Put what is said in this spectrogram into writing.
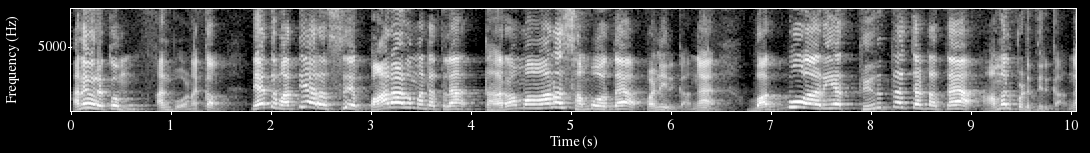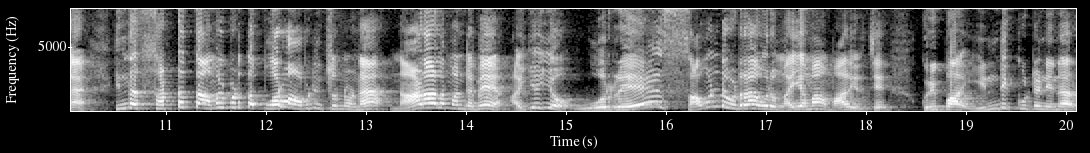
அனைவருக்கும் அன்பு வணக்கம். நேற்று மத்திய அரசு பாராளுமன்றத்தில் தரமான சம்பவத்தை பண்ணியிருக்காங்க. வக்பு வாரிய திருத்த சட்டத்தை அமல்படுத்தியிருக்காங்க. இந்த சட்டத்தை அமல்படுத்த போகிறோம் அப்படின்னு சொன்னோன்னே நாடாளுமன்றமே ஐயையோ ஒரே சவுண்டு விடுற ஒரு மையமாக மாறிடுச்சு குறிப்பாக இண்டி கூட்டணியினர்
